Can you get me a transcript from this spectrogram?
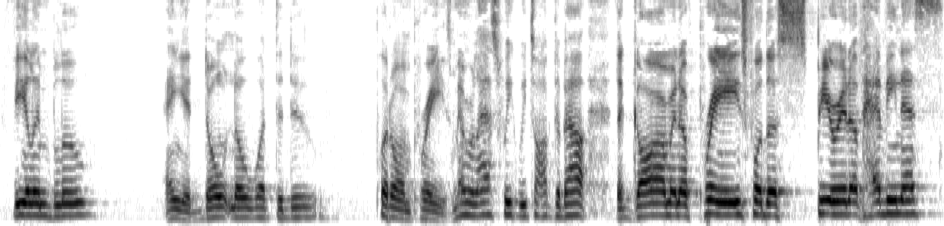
Feeling blue? And you don't know what to do, put on praise. Remember last week we talked about the garment of praise for the spirit of heaviness?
